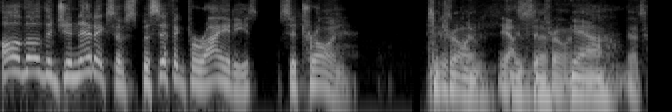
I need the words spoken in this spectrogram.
Although the genetics of specific varieties, Citroen, Citroen. Yeah, is, uh, Citroen. yeah. that's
